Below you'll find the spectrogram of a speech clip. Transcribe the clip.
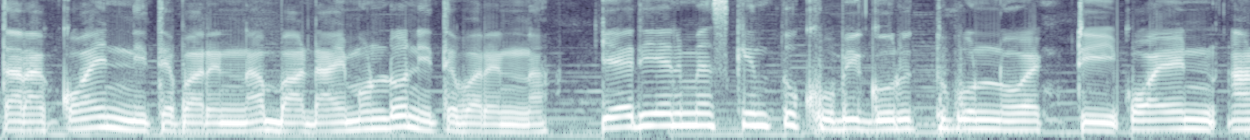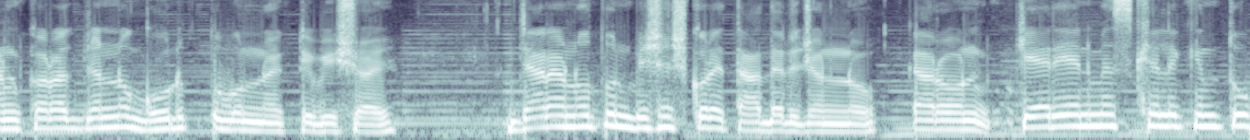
তারা কয়েন নিতে পারেন না বা ডায়মন্ডও নিতে পারেন না। ক্যারিয়ার ম্যাচ কিন্তু খুবই গুরুত্বপূর্ণ একটি কয়েন আর্ন করার জন্য গুরুত্বপূর্ণ একটি বিষয়। যারা নতুন, বিশেষ করে তাদের জন্য। কারণ ক্যারিয়ার ম্যাচ খেলে কিন্তু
